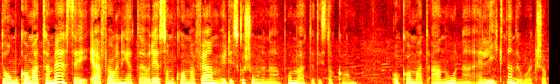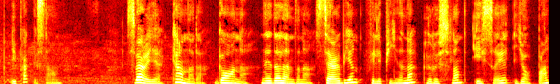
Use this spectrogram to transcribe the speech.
De kommer att ta med sig erfarenheter och det som kommer fram ur diskussionerna på mötet i Stockholm och kommer att anordna en liknande workshop i Pakistan. Sverige, Kanada, Ghana, Nederländerna, Serbien, Filippinerna, Ryssland, Israel, Japan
